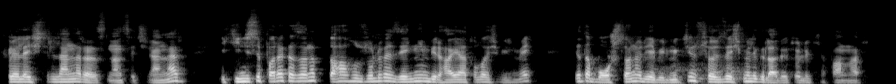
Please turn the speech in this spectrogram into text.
köleleştirilenler arasından seçilenler. İkincisi para kazanıp daha huzurlu ve zengin bir hayata ulaşabilmek ya da borçlarını ödeyebilmek için sözleşmeli gladyatörlük yapanlar.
